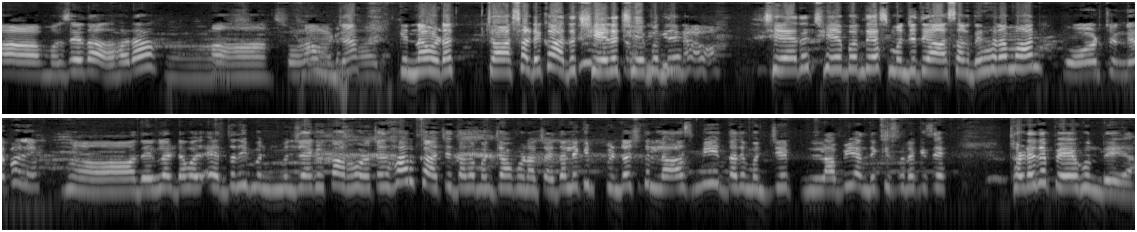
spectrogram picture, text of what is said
ਹਾਂ ਮਜ਼ੇਦਾਰ ਹਨਾ? ਹਾਂ ਸੋਹਣਾ ਮੰਜਾ ਕਿੰਨਾ ਵੱਡਾ ਚਾਰ ਸਾਡੇ ਘਰ ਦੇ 6 ਦੇ 6 ਬੰਦੇ। 6 ਦੇ 6 ਬੰਦੇ ਇਸ ਮੰਜੇ ਤੇ ਆ ਸਕਦੇ ਹਨਾ ਮਾਨ? ਹੋਰ ਚੰਗੇ ਭਲੇ? ਹਾਂ ਦੇਖ ਲੈ ਵੱਡਾ- ਏਦਾਂ ਦੀ ਮੰਜਾ ਇੱਕ ਘਰ ਹੋਣਾ ਚਾਹੀਦਾ ਹਰ ਘਰ 'ਚ ਇਦਾਂ ਦਾ ਮੰਜਾ ਹੋਣਾ ਚਾਹੀਦਾ ਲੇਕਿਨ ਪਿੰਡਾਂ 'ਚ ਤਾਂ ਲਾਜ਼ਮੀ ਇਦਾਂ ਦੇ ਮੰਜੇ ਲੱਭ ਜਾਂਦੇ ਕਿਸੇ ਨਾ ਕਿਸੇ ਥੜੇ ਤੇ ਪਏ ਹੁੰਦੇ ਆ।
